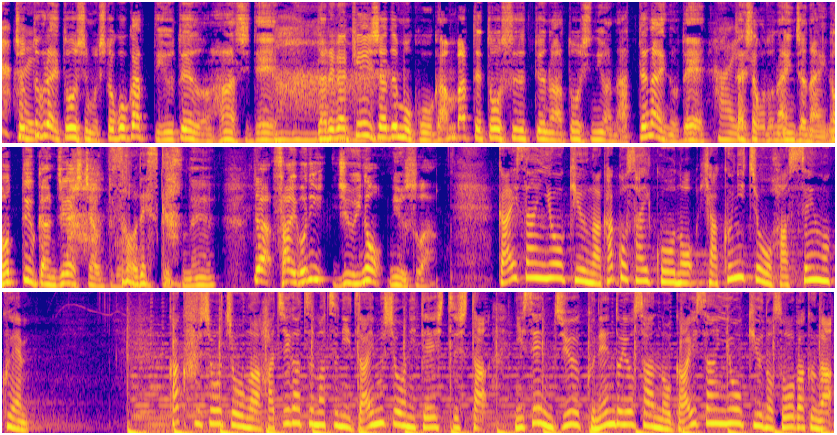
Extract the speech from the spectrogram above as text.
ちょっとぐらい投資もしとこうかっていう程度の話で、誰が経営者でもこう頑張って投資するっていうのは投資にはなってないので、はい、大したことないんじゃないのっていう感じがしちゃうってことですね。そうですじゃあ最後に10位のニュースは？概算要求が過去最高の102兆8000億円。各府省庁が8月末に財務省に提出した2019年度予算の概算要求の総額が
